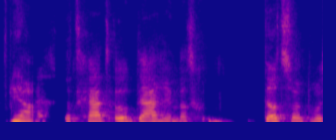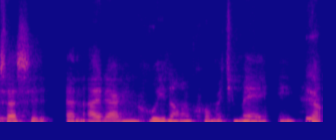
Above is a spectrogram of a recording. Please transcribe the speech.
Ja. dat gaat ook daarin, dat, dat soort processen en uitdagingen groeien dan ook gewoon met je mee. Ja.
